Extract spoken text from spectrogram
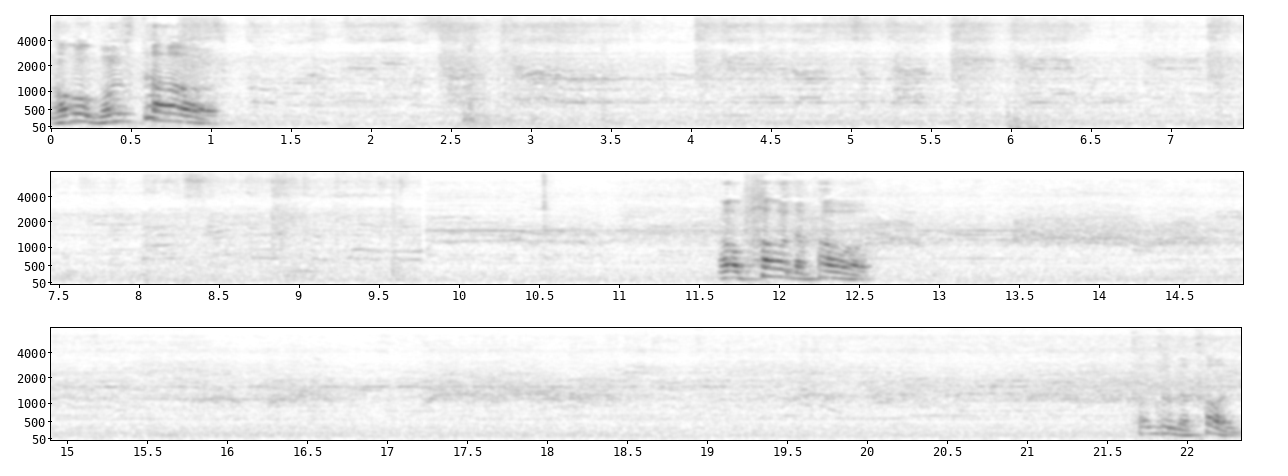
어, 몬스터. 어, 파워다, 파워. 턴 돈다, 턴.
